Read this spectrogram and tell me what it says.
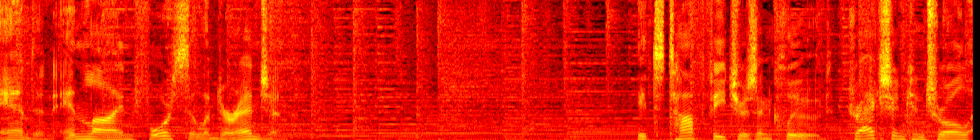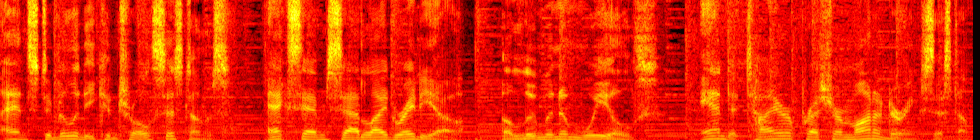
and an inline four-cylinder engine. Its top features include traction control and stability control systems, XM satellite radio, aluminum wheels, and a tire pressure monitoring system.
